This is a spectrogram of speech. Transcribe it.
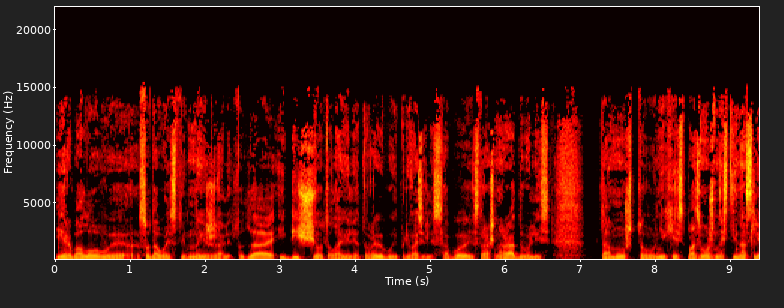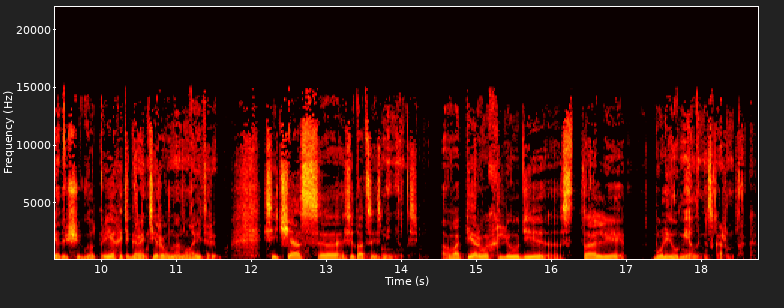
и рыболовы с удовольствием наезжали туда и без счета ловили эту рыбу и привозили с собой, и страшно радовались тому, что у них есть возможность и на следующий год приехать и гарантированно наловить рыбу. Сейчас э, ситуация изменилась. Во-первых, люди стали более умелыми, скажем так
